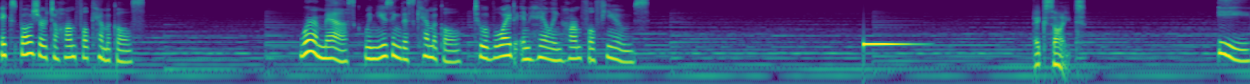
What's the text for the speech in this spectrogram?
Exposure to harmful chemicals. Wear a mask when using this chemical to avoid inhaling harmful fumes. Excite E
